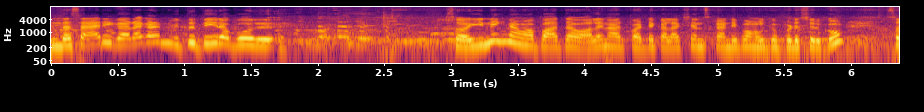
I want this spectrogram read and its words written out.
இந்த saree கடகடன் விற்று தீர போகுது. ஸோ இன்றைக்கி நம்ம பார்த்த வாழைநார் பட்டு கலெக்ஷன்ஸ் கண்டிப்பாக உங்களுக்கு பிடிச்சிருக்கும். ஸோ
